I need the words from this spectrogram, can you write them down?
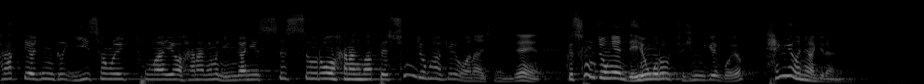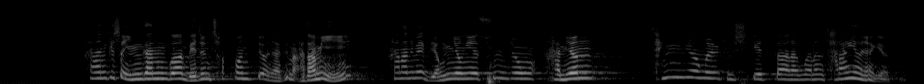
허락되어진 그 이성을 통하여 하나님은 인간이 스스로 하나님 앞에 순종하기를 원하시는데 그 순종의 내용으로 주신 게 뭐예요? 행위 언약이라는. 하나님께서 인간과 맺은 첫 번째 언약은 아담이 하나님의 명령에 순종하면 생명을 주시겠다라고 하는 사랑의 언약이었습니다.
